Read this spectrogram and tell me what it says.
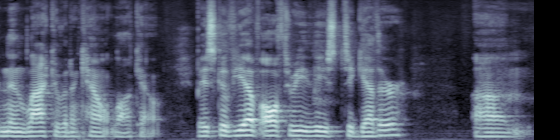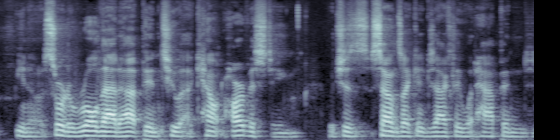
and then lack of an account lockout. Basically, if you have all three of these together, um, you know, sort of roll that up into account harvesting, which is sounds like exactly what happened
